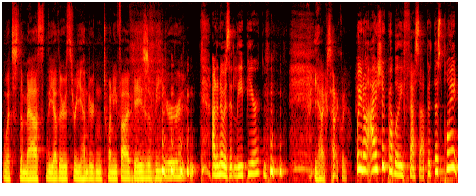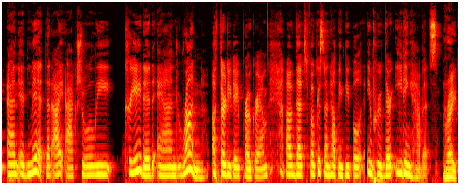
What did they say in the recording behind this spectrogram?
what's the math the other 325 days of the year? I don't know is it leap year? Yeah exactly. Well you know i should probably fess up at this point and admit that i actually created and run a 30 day program uh, that's focused on helping people improve their eating habits. Right.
